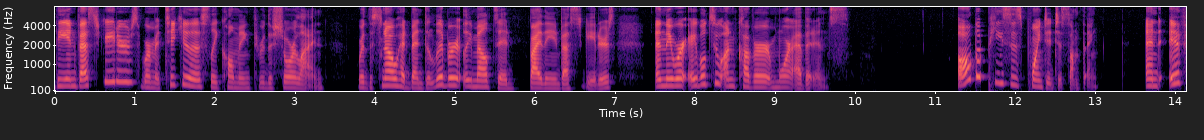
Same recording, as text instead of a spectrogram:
The investigators were meticulously combing through the shoreline, where the snow had been deliberately melted by the investigators, and they were able to uncover more evidence. All the pieces pointed to something, and if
